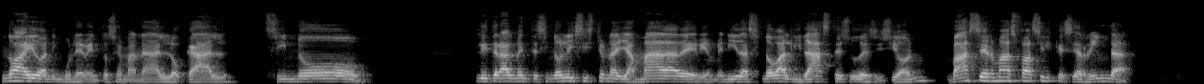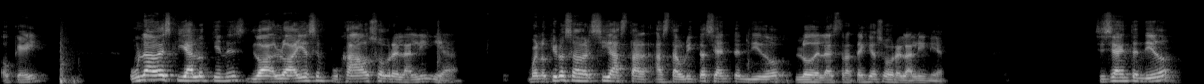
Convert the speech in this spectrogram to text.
no ha ido a ningún evento semanal, local, si no literalmente, si no le hiciste una llamada de bienvenida, si no validaste su decisión, va a ser más fácil que se rinda, ¿ok? Una vez que ya lo tienes, lo, hayas empujado sobre la línea, bueno, quiero saber si hasta, hasta ahorita se ha entendido lo de la estrategia sobre la línea. ¿Sí se ha entendido?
